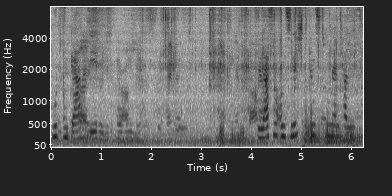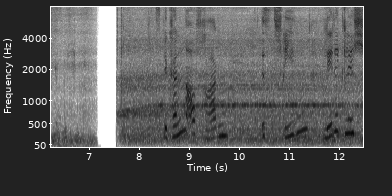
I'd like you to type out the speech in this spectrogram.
gut und gerne leben. Wir lassen uns nicht instrumentalisieren. Wir können auch fragen, ist Frieden lediglich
